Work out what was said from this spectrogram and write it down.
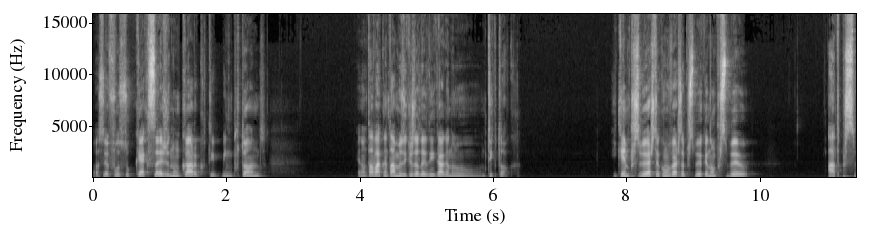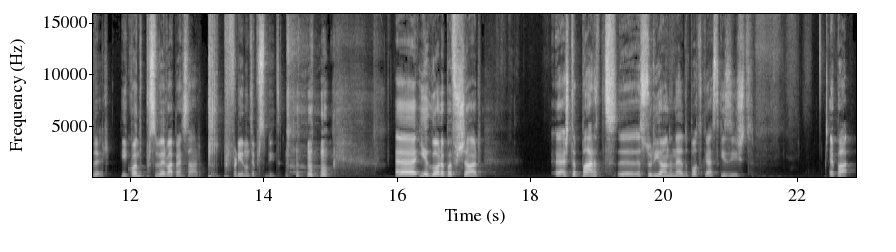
ou se eu fosse o que quer que seja num cargo tipo, importante, eu não estava a cantar músicas da Lady Gaga no, no TikTok. E quem percebeu esta conversa, percebeu quem não percebeu, há de perceber. E quando perceber, vai pensar: preferia não ter percebido. uh, e agora, para fechar, esta parte uh, açoriana né, do podcast que existe, epá,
